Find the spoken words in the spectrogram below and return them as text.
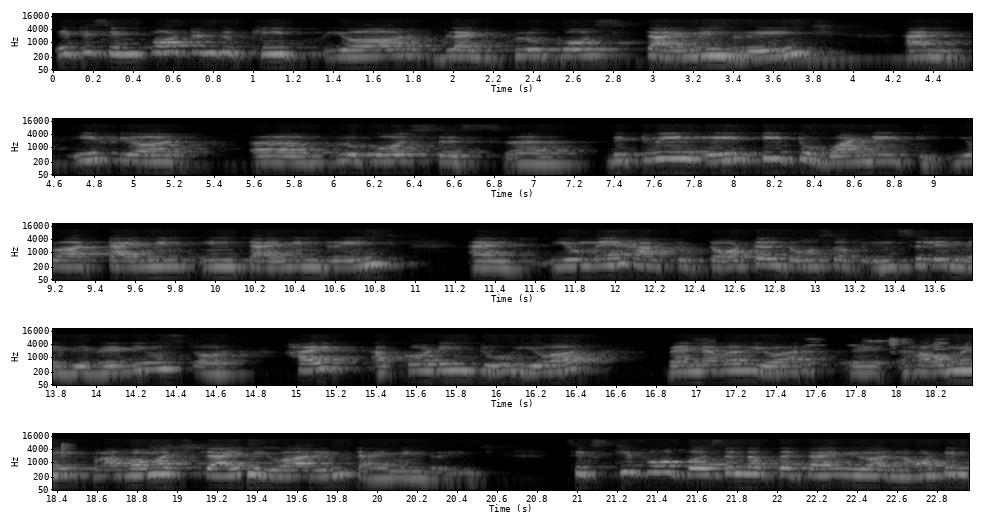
it is important to keep your blood glucose time in range. And if your uh, glucose is uh, between 80 to 180, you are time in, in time in range, and you may have to total dose of insulin may be reduced or hiked according to your whenever you are uh, how many how much time you are in time in range. 64% of the time you are not in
